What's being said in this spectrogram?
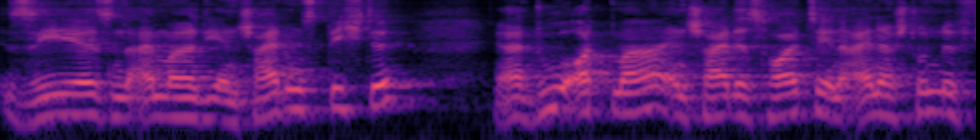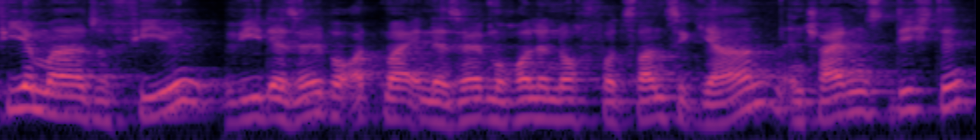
sehe, sind einmal die Entscheidungsdichte. Ja, du, Ottmar, entscheidest heute in einer Stunde viermal so viel wie derselbe Ottmar in derselben Rolle noch vor 20 Jahren. Entscheidungsdichte.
